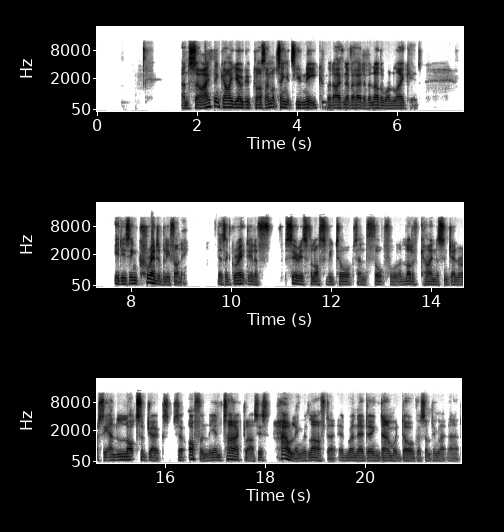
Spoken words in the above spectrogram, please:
And so I think our yoga class, I'm not saying it's unique, but I've never heard of another one like it. It is incredibly funny. There's a great deal of serious philosophy talks and thoughtful, a lot of kindness and generosity, and lots of jokes. So often the entire class is howling with laughter when they're doing downward dog or something like that.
